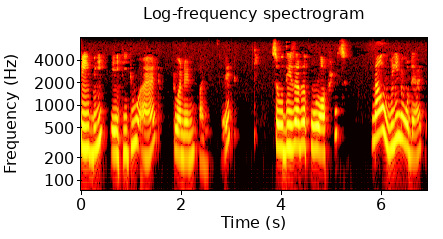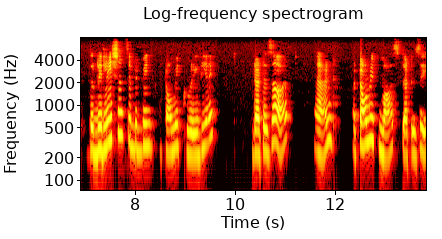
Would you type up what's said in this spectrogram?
PB82 and 205 right. So these are the four options. Now we know that the relationship between atomic radii that is R and atomic mass that is A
